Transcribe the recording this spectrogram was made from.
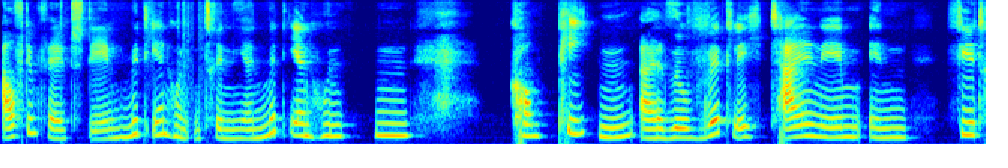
auf dem Feld stehen, mit ihren Hunden trainieren, mit ihren Hunden competen, also wirklich teilnehmen in Field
